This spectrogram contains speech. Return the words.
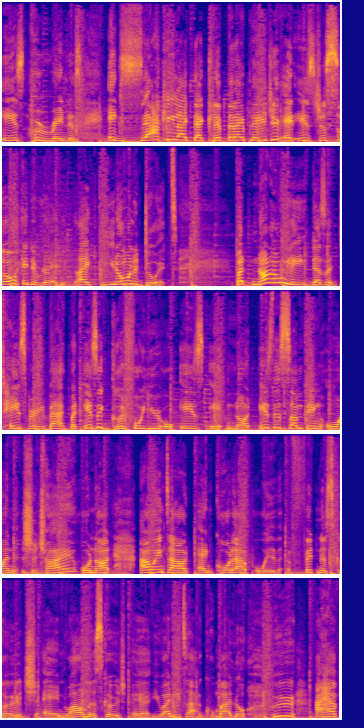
is horrendous. Exactly like that clip that I played you. It is just so hidden. Like you don't want to do it. But not only does it taste very bad, but is it good for you or is it not? Is this something one should try or not? I went out and caught up with fitness coach and wellness coach, uh, Juanita Kumalo, who I have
